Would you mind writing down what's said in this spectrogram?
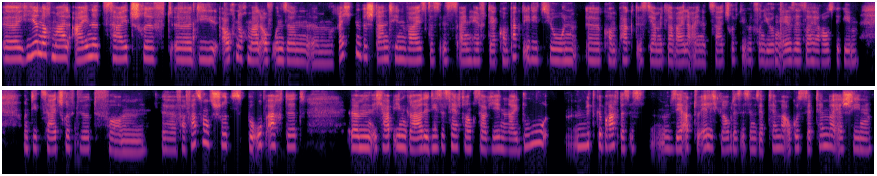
Äh, hier nochmal eine Zeitschrift, äh, die auch nochmal auf unseren ähm, rechten Bestand hinweist. Das ist ein Heft der Kompaktedition. Äh, Kompakt ist ja mittlerweile eine Zeitschrift, die wird von Jürgen Elsässer herausgegeben. Und die Zeitschrift wird vom äh, Verfassungsschutz beobachtet. Ähm, ich habe Ihnen gerade dieses Heft von Xavier Naidu mitgebracht. Das ist sehr aktuell. Ich glaube, das ist im September, August, September erschienen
